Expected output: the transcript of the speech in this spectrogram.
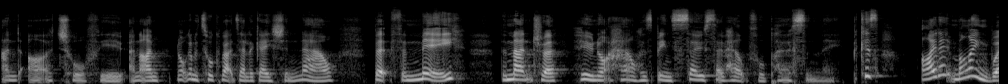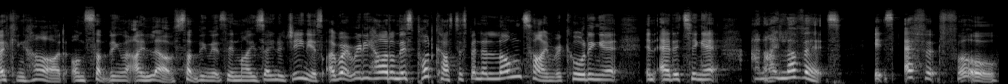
and are a chore for you. And I'm not going to talk about delegation now, but for me, the mantra who, not how has been so, so helpful personally because I don't mind working hard on something that I love, something that's in my zone of genius. I work really hard on this podcast. I spend a long time recording it and editing it, and I love it. It's effortful.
